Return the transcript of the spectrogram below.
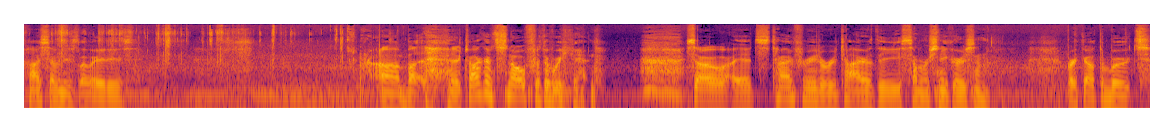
high 70s, low 80s. Uh, but they're talking snow for the weekend. So it's time for me to retire the summer sneakers and break out the boots.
